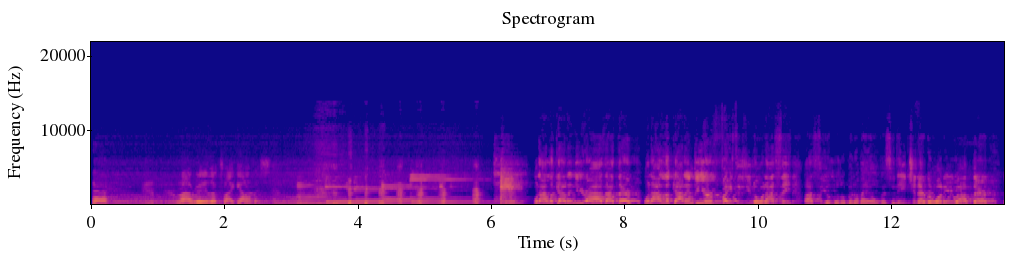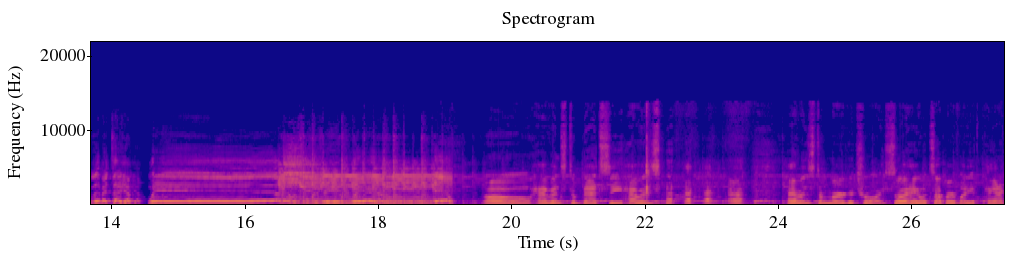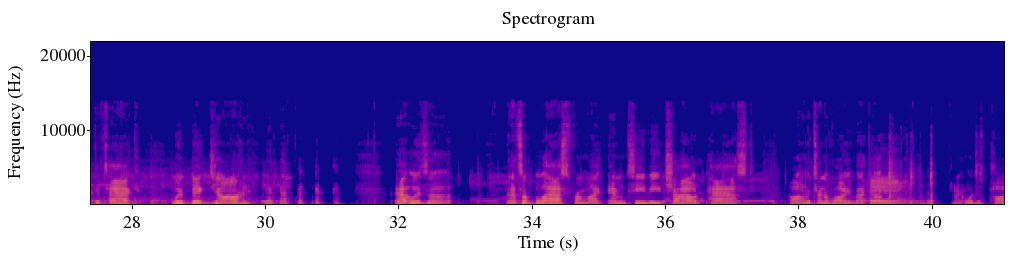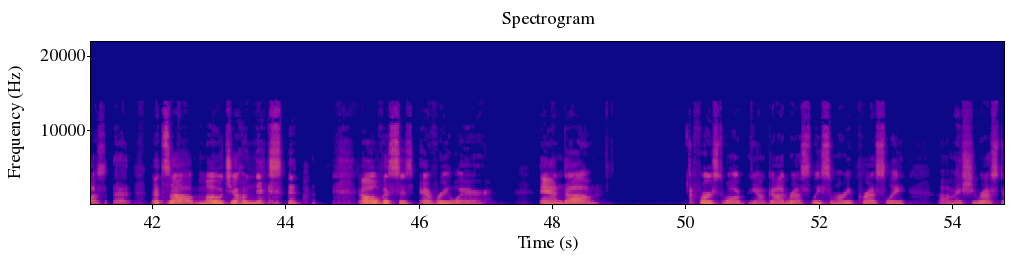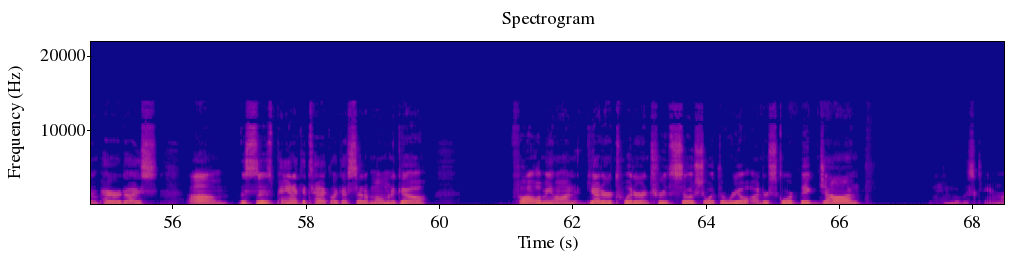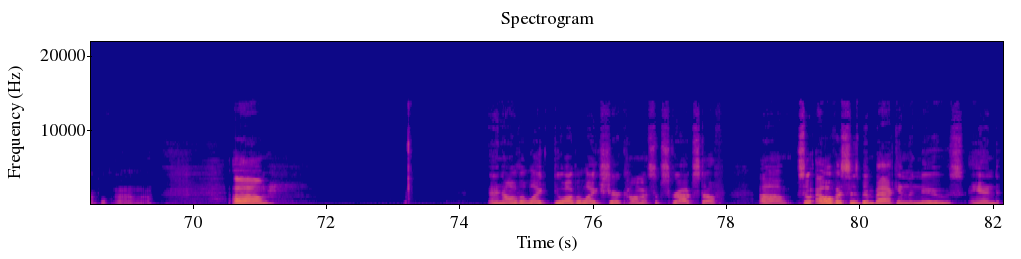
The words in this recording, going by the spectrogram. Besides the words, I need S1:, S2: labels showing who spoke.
S1: Uh, well, it really looks like Elvis.
S2: When I look out into your eyes out there, when I look out into your faces, you know what I see? I see a little bit of Elvis in each and every one of you out there. Let me tell you, well, Elvis.
S3: Oh, heavens to Betsy. Heavens. heavens to Murgatroyd. So, hey, what's up, everybody? It's Panic Attack with Big John. that was a. That's a blast from my MTV child past. Hold on, let me turn the volume back up. All right, we'll just pause that. That's uh, Mojo Nixon. Elvis is everywhere. And um, first of all, you know, God rest Lisa Marie Presley. Uh, may she rest in paradise. Um, this is Panic Attack, like I said a moment ago. Follow me on GETTR, Twitter, and Truth Social at the real underscore Big John. Move this camera. I don't know. Um, and all the like, do all the like, share, comment, subscribe stuff. Um, so Elvis has been back in the news, and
